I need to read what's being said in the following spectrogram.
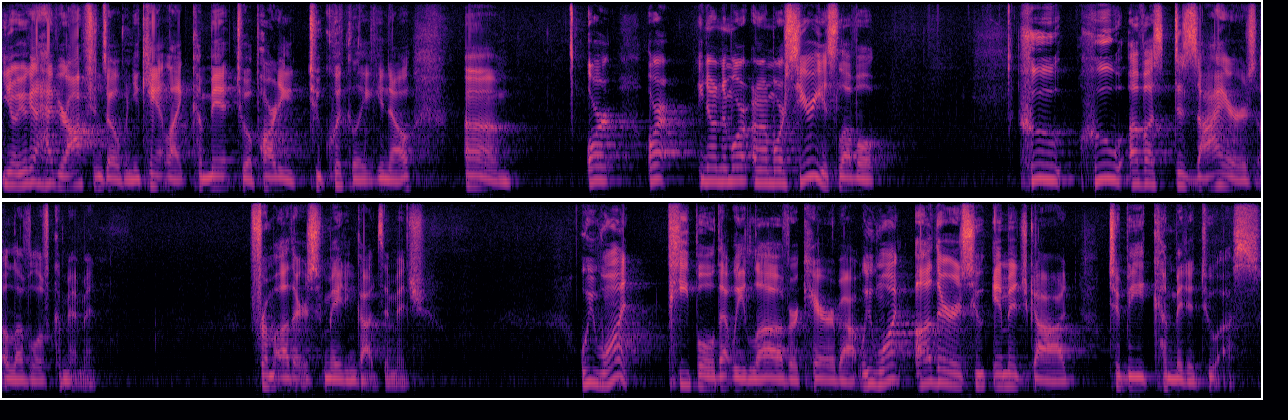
you know, you're gonna have your options open. You can't like commit to a party too quickly, you know. Um, or or you know, on a more on a more serious level, who who of us desires a level of commitment from others made in God's image? We want people that we love or care about. We want others who image God to be committed to us.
